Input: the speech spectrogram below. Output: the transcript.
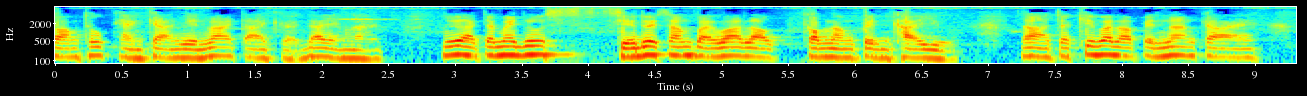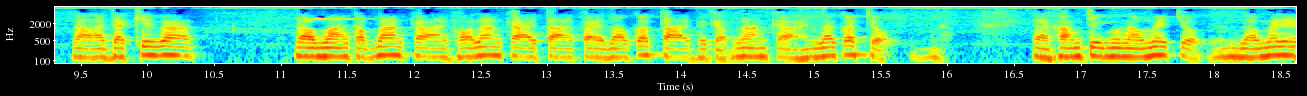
กองทุกข์แห่งการเวียนว่ายตายเกิดได้อย่างไร หรืออาจจะไม่รู้เสียด้วยซ้ำไปว่าเรากำลังเป็นใครอยู่ เราอาจจะคิดว่าเราเป็นร่างกาย เราอาจจะคิดว่าเรามากับร่างกาย พอร่างกายตายไป เราก็ตายไปกับร่างกายแล้วก็จบ แต่ความจริงเราไม่จบ เราไม่ได้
